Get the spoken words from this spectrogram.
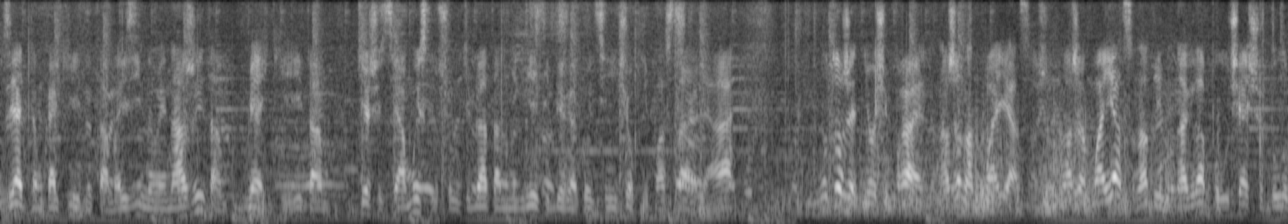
взять там какие-то там резиновые ножи там мягкие и там тешить себя мыслью, что у тебя там нигде тебе какой-то синячок не поставили. А ну, тоже это не очень правильно. Ножа надо бояться. А Чтобы ножа бояться, надо им иногда получать, чтобы было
